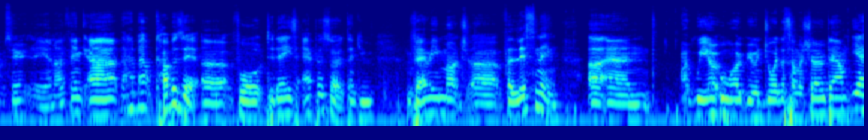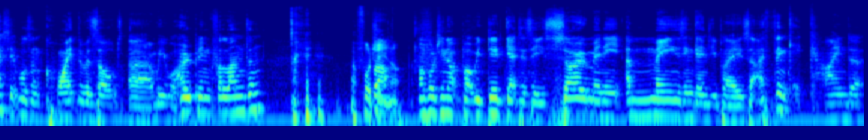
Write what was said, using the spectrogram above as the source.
Absolutely, and I think uh, that about covers it uh, for today's episode. Thank you very much uh, for listening, uh, and we all hope you enjoyed the summer showdown. Yes, it wasn't quite the result uh, we were hoping for London. Unfortunately, not. Unfortunately, not. But we did get to see so many amazing Genji plays that I think it kind of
